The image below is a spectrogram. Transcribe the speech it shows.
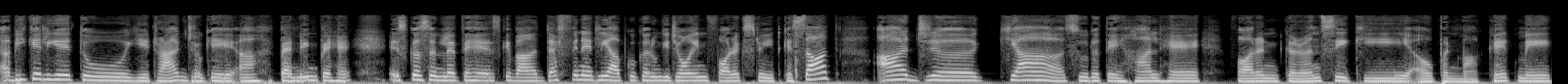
अभी के लिए तो ये ट्रैक जो कि पेंडिंग पे है, इसको सुन लेते हैं। इसके बाद डेफिनेटली आपको करूँगी ज्वाइन फॉरेक्स रेट के साथ। आज क्या सूरत हाल है फॉरेन करेंसी की ओपन मार्केट में?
